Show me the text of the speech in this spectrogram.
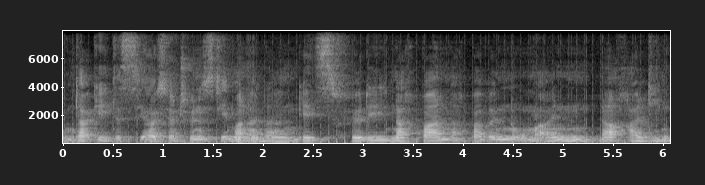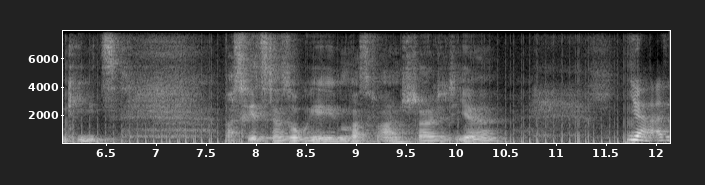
Und da geht es, ja, ist ja ein schönes Thema, ne? Dann geht es für die Nachbarn, Nachbarinnen um einen nachhaltigen Kiez. Was wird es da so geben? Was veranstaltet ihr? Ja, also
